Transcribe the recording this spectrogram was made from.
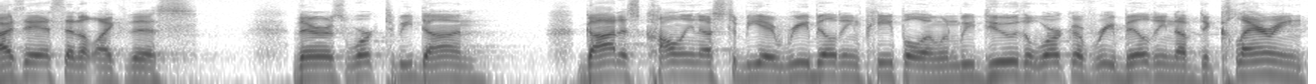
Isaiah said it like this There is work to be done. God is calling us to be a rebuilding people. And when we do the work of rebuilding, of declaring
